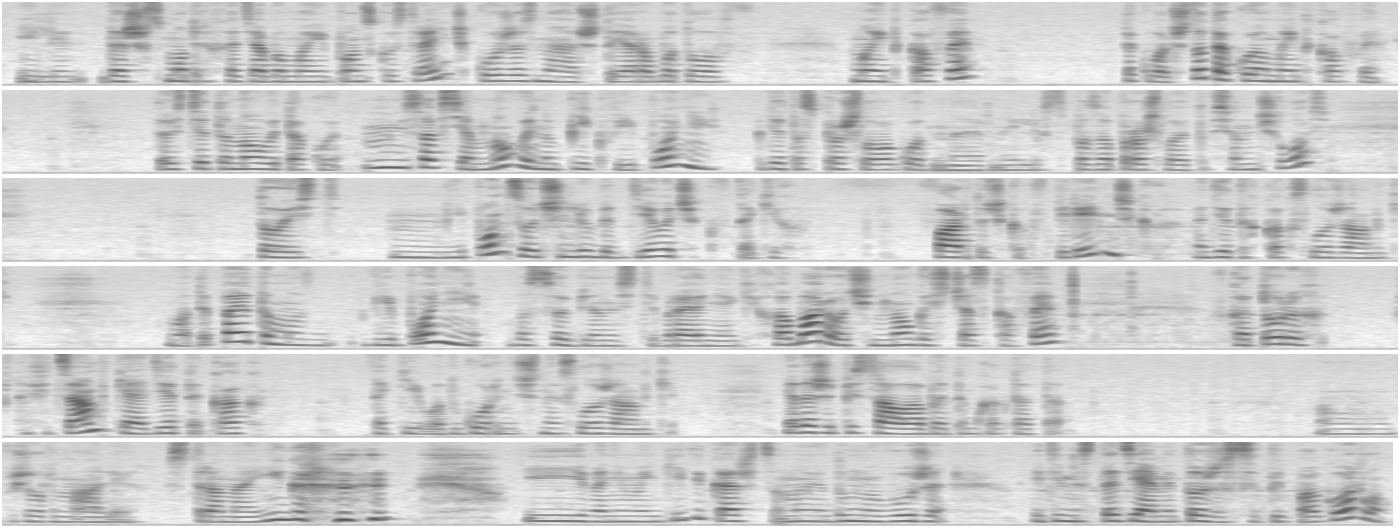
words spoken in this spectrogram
или даже смотрят хотя бы мою японскую страничку, уже знают, что я работала в Made кафе. Так вот, что такое Made кафе? То есть это новый такой, ну не совсем новый, но пик в Японии, где-то с прошлого года, наверное, или с позапрошлого это все началось. То есть японцы очень любят девочек в таких фарточках, в передничках, одетых как служанки. Вот, и поэтому в Японии, в особенности в районе Акихабара, очень много сейчас кафе, в которых официантки одеты как такие вот горничные служанки. Я даже писала об этом когда-то в журнале «Страна игр». и в аниме-гиде, кажется. Ну, я думаю, вы уже этими статьями тоже сыты по горлу.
